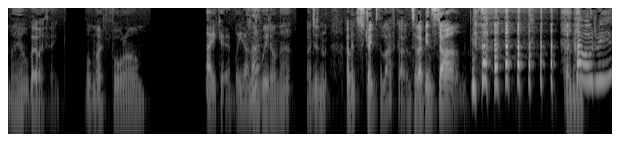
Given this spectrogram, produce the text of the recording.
my elbow, I think. Or my forearm. Oh, you could have weed on Could have that. weed on that. I didn't I went straight to the lifeguard and said, I've been stung And then- How old were you?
